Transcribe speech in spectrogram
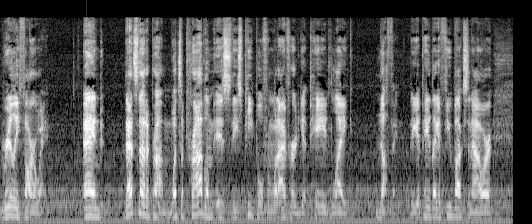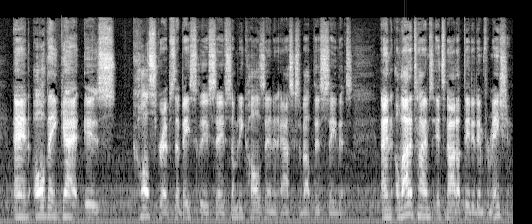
really far away, and that's not a problem. What's a problem is these people, from what I've heard, get paid like nothing. They get paid like a few bucks an hour, and all they get is call scripts that basically say if somebody calls in and asks about this, say this. And a lot of times it's not updated information.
